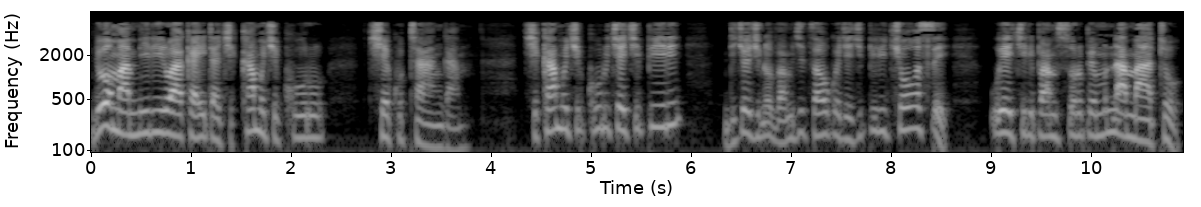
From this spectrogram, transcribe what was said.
ndiwo mamiriro akaita chikamu chikuru chekutanga. Chikamu chikuru chechipiri ndicho chinobva muchitsauko chechipiri chose uye chiri pamusoro pemunamato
